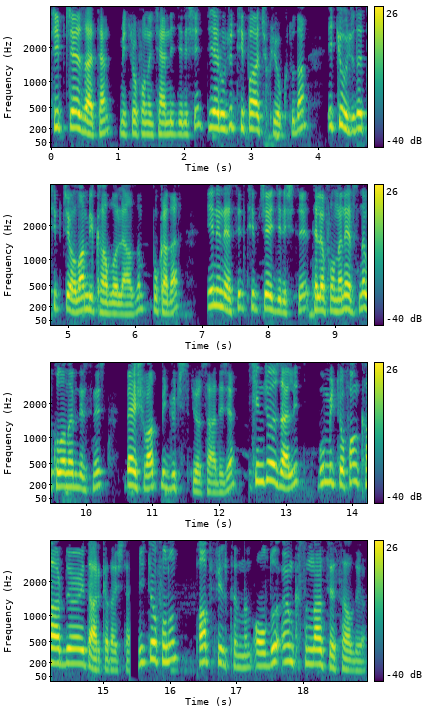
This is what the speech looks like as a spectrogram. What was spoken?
tip C zaten mikrofonun kendi girişi. Diğer ucu tip A çıkıyor kutudan. İki ucu da tip C olan bir kablo lazım. Bu kadar. Yeni nesil tip C girişti. Telefonların hepsinde kullanabilirsiniz. 5 watt bir güç istiyor sadece. İkinci özellik bu mikrofon kardioid arkadaşlar. Mikrofonun pop filter'ının olduğu ön kısımdan ses alıyor.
